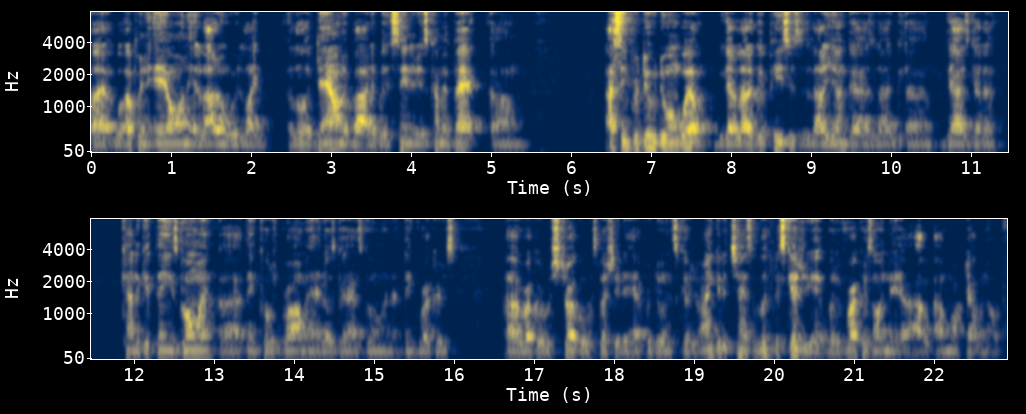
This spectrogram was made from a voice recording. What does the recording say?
uh, were up in the air on it. A lot of them were like a little down about it, but seeing it is coming back. Um, I see Purdue doing well. We got a lot of good pieces. a lot of young guys. A lot of uh, guys got to kind of get things going. Uh, I think Coach Brohm had those guys going. I think Rutgers uh, Rutgers would struggle, especially if they had Purdue in the schedule. I didn't get a chance to look at the schedule yet, but if Rutgers on there, I'll, I'll mark that one off.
